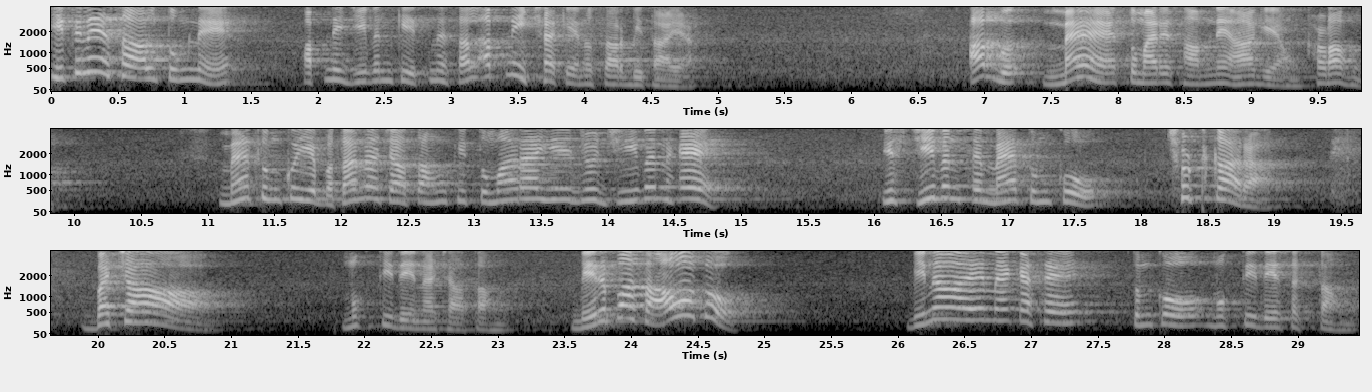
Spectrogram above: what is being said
इतने साल तुमने अपने जीवन के इतने साल अपनी इच्छा के अनुसार बिताया। अब मैं तुम्हारे सामने आ गया हूँ, खड़ा हूँ। मैं तुमको यह बताना चाहता हूँ कि तुम्हारा ये जो जीवन है, इस जीवन से मैं तुमको छुटकारा, बचाव, मुक्ति देना चाहता हूँ। मेरे पास आओ तो। बिना आए मैं कैसे तुमको मुक्ति दे सकता हूँ?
